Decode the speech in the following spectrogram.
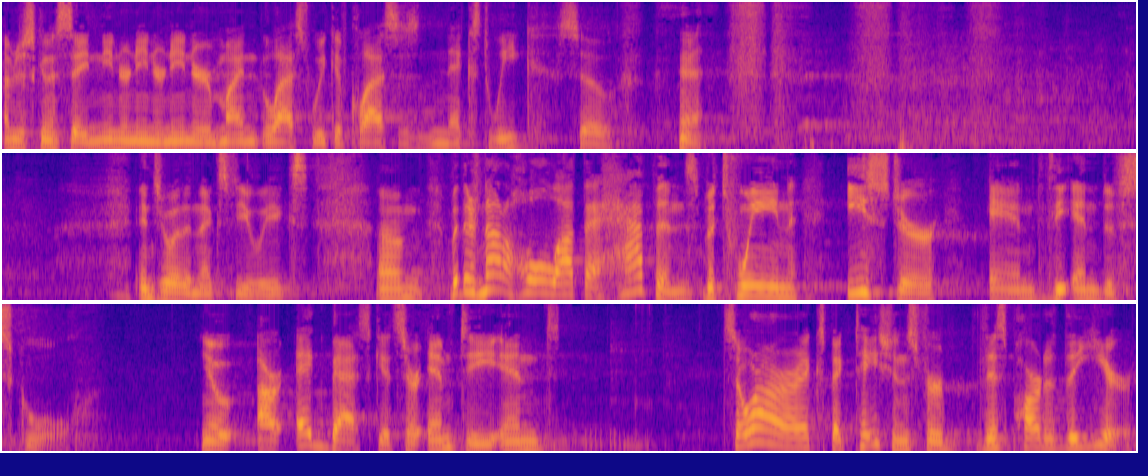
I'm just going to say, neener, neener, neener. My last week of class is next week, so enjoy the next few weeks. Um, but there's not a whole lot that happens between Easter and the end of school. You know, our egg baskets are empty, and so are our expectations for this part of the year.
